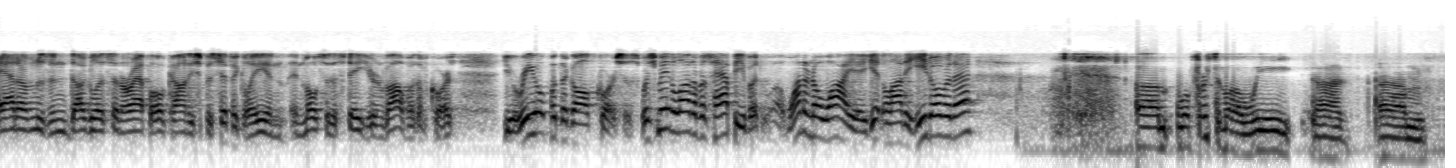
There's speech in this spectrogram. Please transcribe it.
Adams and Douglas and Arapahoe County specifically, and, and most of the state you're involved with, of course. You reopened the golf courses, which made a lot of us happy, but want to know why. Are you getting a lot of heat over that? Um, well, first of all, we. Uh, um,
